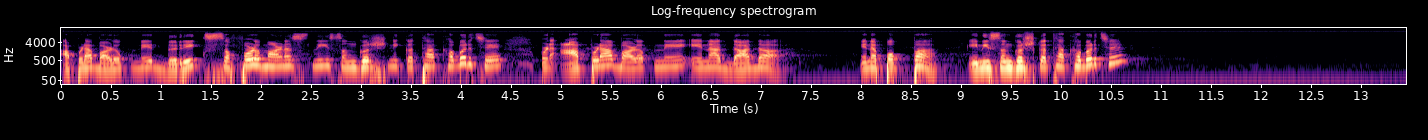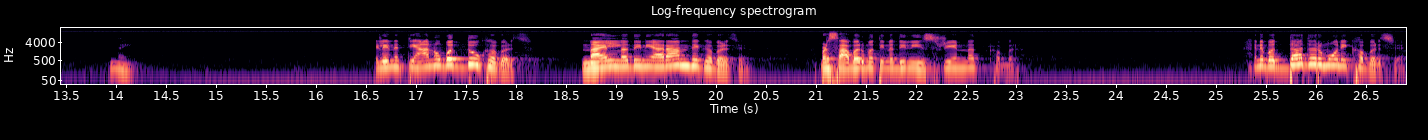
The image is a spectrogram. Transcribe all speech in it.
આપણા બાળકને દરેક સફળ માણસની સંઘર્ષની કથા ખબર છે, પણ આપણા બાળકને એના દાદા, એના પપ્પા એની સંઘર્ષ કથા ખબર છે? નહીં. એટલે એને ત્યાંનું બધું ખબર છે. નાઇલ નદીની આરામથી ખબર છે. પણ સાબરમતી નદીની હિસ્ટ્રી એને નથી ખબર. એને બધા ધર્મોની ખબર છે.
